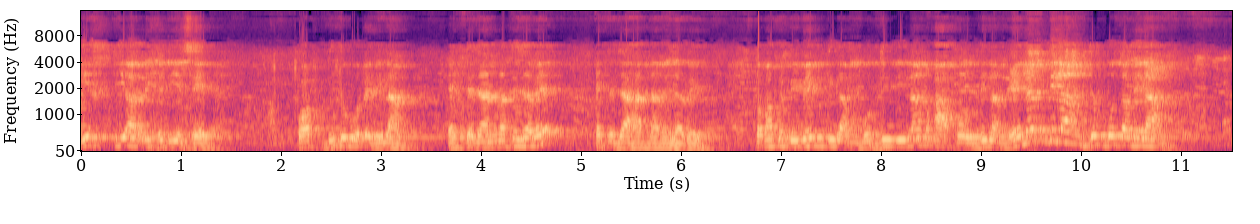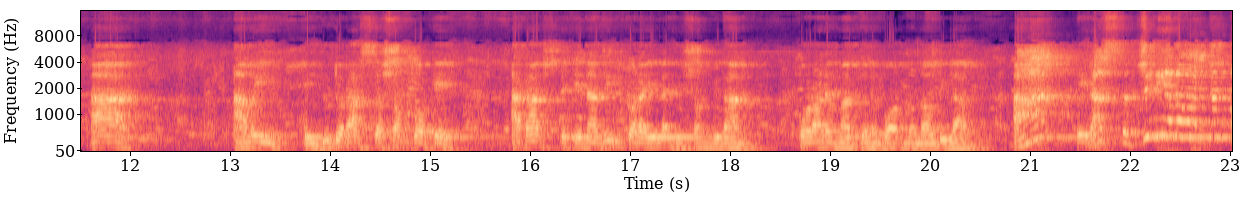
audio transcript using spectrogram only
ইখতিয়ার রেখে দিয়েছে। পথ দুটো বলে দিলাম। একটা জান্নাতে যাবে, একটা জাহান নামে যাবে। তোমাকে বিবেক দিলাম, বুদ্ধি দিলাম, আকল দিলাম, এলেম দিলাম, যোগ্যতা দিলাম। আর আমি এই দুটো রাস্তা সম্পর্কে আকাশ থেকে নাজিল করা ইলাহি সংবিধান কোরআনের মাধ্যমে বর্ণনাও দিলাম। আর এই রাস্তা চিনিয়ে দেওয়ার জন্য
